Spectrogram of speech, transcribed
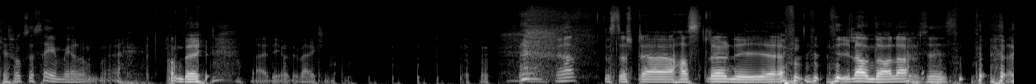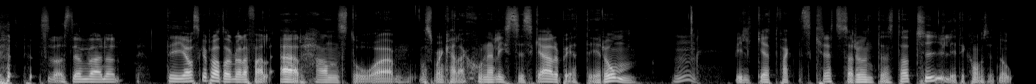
Kanske också säger mer om... eh, om dig. Nej, det gör det verkligen inte. Ja, Den största hustlern i, eh, i Landala, precis. Sebastian Werner. Det jag ska prata om i alla fall är hans då, vad ska man kalla, journalistiska arbete i Rom. Mm. Vilket faktiskt kretsar runt en staty lite konstigt nog.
